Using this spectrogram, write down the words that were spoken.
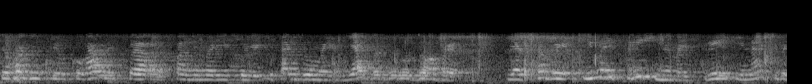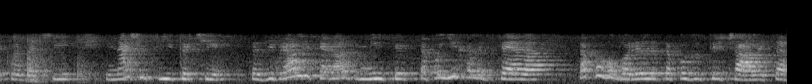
сьогодні спілкувалися з пані Марійкою і так думаємо, як би було добре Якщо ви і майстри, і не майстри, і наші викладачі, і наші світочі, та зібралися раз в місяць, та поїхали в села, та поговорили, та позустрічалися,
